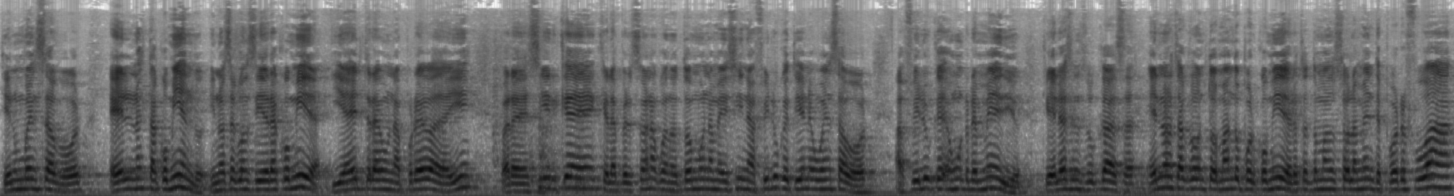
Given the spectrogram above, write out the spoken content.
tiene un buen sabor, él no está comiendo y no se considera comida. Y él trae una prueba de ahí para decir que, que la persona cuando toma una medicina, afilu que tiene buen sabor, afilu que es un remedio que él hace en su casa, él no lo está tomando por comida, lo está tomando solamente por refuá,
